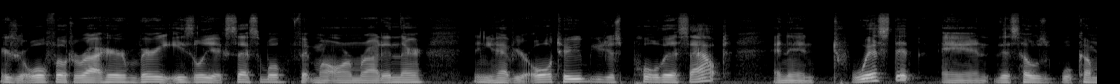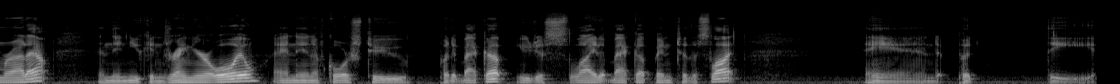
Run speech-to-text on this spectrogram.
Here's your oil filter right here, very easily accessible, fit my arm right in there. Then you have your oil tube, you just pull this out and then twist it and this hose will come right out and then you can drain your oil and then of course to put it back up you just slide it back up into the slot and put the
